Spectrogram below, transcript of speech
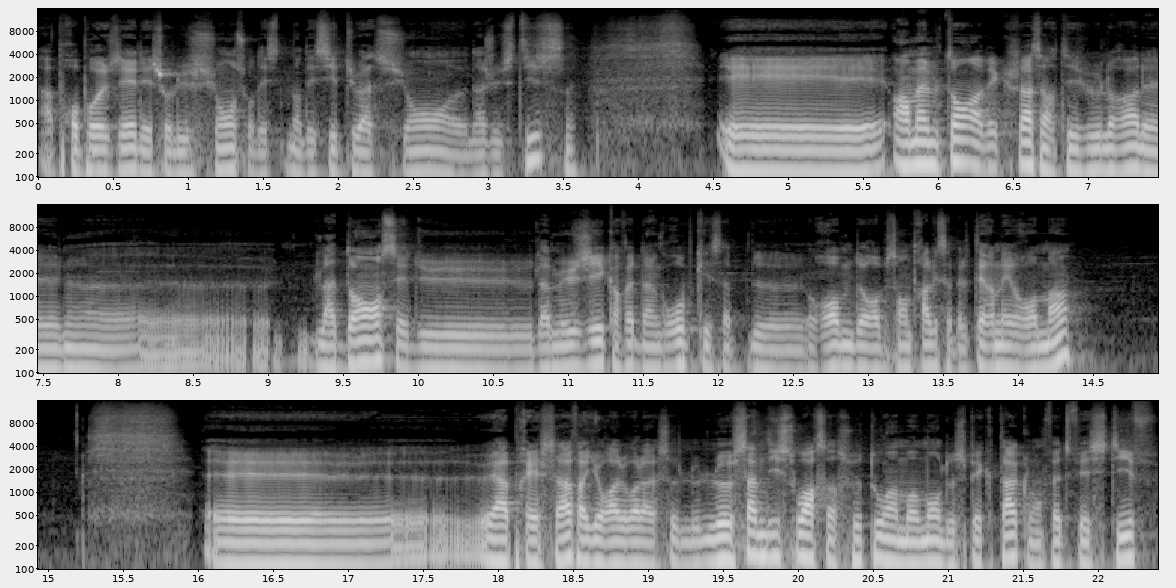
à proposer des solutions sur des, dans des situations euh, d'injustice. Et en même temps, avec ça, s'articulera euh, la danse et du, de la musique en fait d'un groupe qui de Rome d'Europe centrale qui s'appelle Terne Roma. Et, et après ça, il y aura voilà, le, samedi soir, sera surtout un moment de spectacle en fait festif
